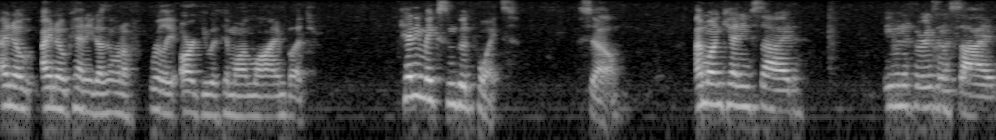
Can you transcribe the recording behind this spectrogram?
I know I know Kenny doesn't want to really argue with him online, but Kenny makes some good points. So I'm on Kenny's side, even if there isn't a side,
